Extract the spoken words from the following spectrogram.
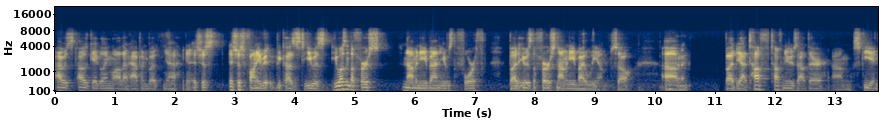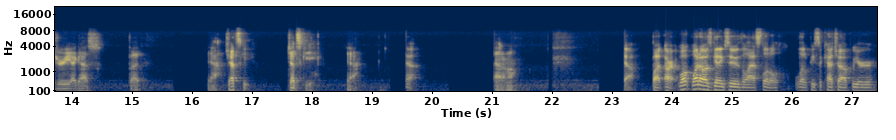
I was I was giggling while that happened, but yeah, it's just it's just funny because he was he wasn't the first nominee, Ben. He was the fourth, but he was the first nominee by Liam. So, um, Okay. but yeah, tough tough news out there. Um, ski injury, I guess, but yeah, jet ski. jet ski. Yeah, Yeah. I don't know. Yeah. But all right, what what I was getting to the last little little piece of catch up, we were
